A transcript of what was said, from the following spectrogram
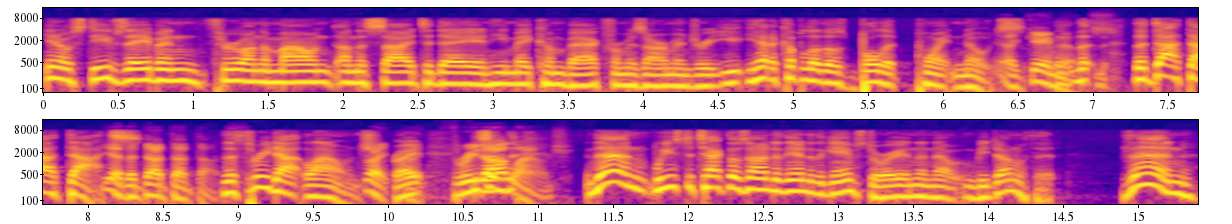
you know, Steve Zabin threw on the mound on the side today and he may come back from his arm injury, you, you had a couple of those bullet point notes. Yeah, game the, notes. The, the dot, dot, dots. Yeah, the dot, dot, dot. The three dot lounge. Right, Right. right. Three said dot lounge. Then we used to tack those on to the end of the game story and then that would be done with it. Then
